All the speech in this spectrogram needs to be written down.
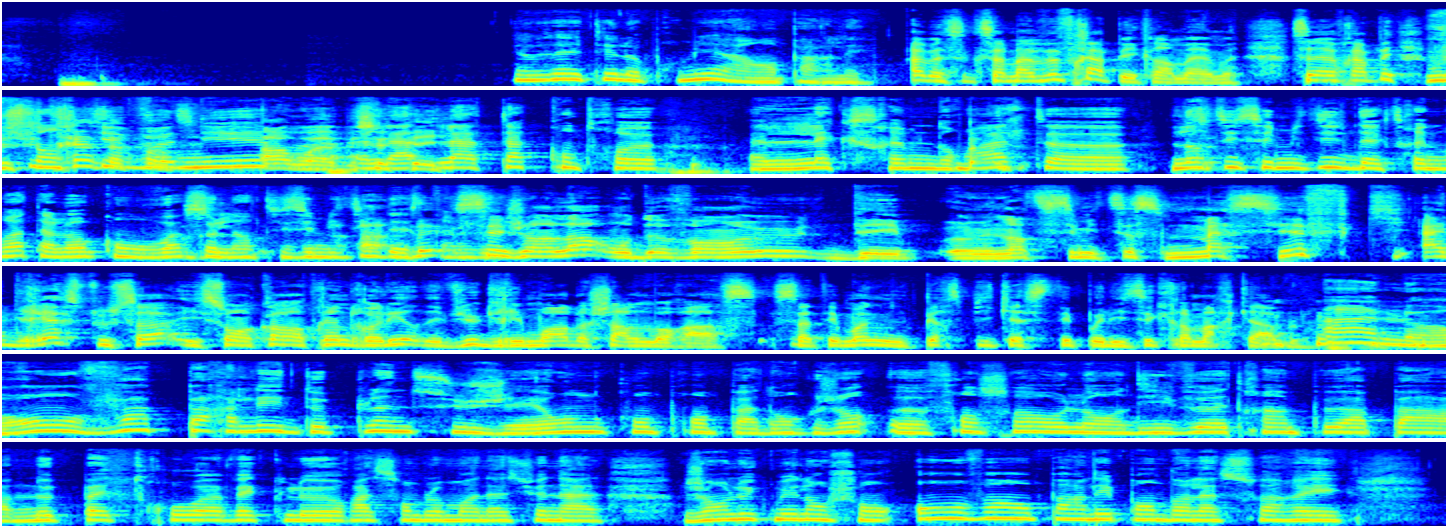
vous avez été le premier à en parler. Ah ben c'est que ça m'avait frappé quand même. Ça m'a frappé. Vous je suis très attentif. Ah ouais, l'attaque contre l'extrême droite, ben, euh, l'antisémitisme d'extrême droite, alors qu'on voit que l'antisémitisme ah, d'extrême droite. Ces gens-là ont devant eux des, un antisémitisme massif qui agresse tout ça. Ils sont encore en train de relire des vieux grimoires de Charles Maurras. Ça témoigne d'une perspicacité politique remarquable. Alors, on va parler de plein de sujets. On ne comprend pas. Donc, Jean, euh, François Hollande, il veut être un peu à part, ne pas être trop avec le Rassemblement national. Jean-Luc Mélenchon, on va en parler pendant la soirée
